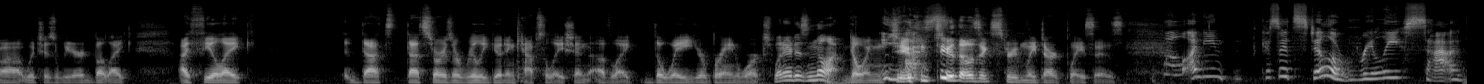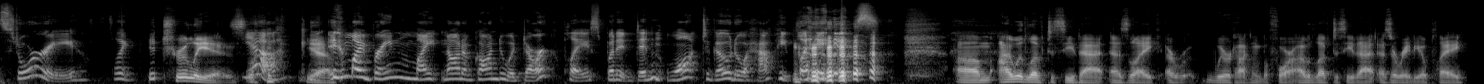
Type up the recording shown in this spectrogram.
uh, which is weird. But like, I feel like that's that story is a really good encapsulation of like the way your brain works when it is not going to Yes. to those extremely dark places. Well, I mean, because it's still a really sad story. Like, It truly is. yeah. Yeah. If my brain might not have gone to a dark place, but it didn't want to go to a happy place. Um, I would love to see that as like a, we were talking before. I would love to see that as a radio play.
